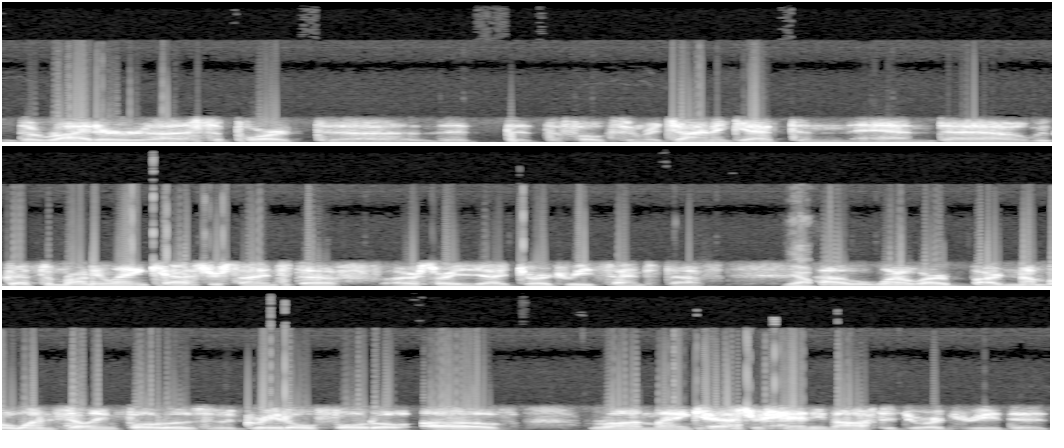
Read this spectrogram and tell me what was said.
the rider uh, support uh, that, that the folks in Regina get and and uh, we've got some Ronnie Lancaster signed stuff or sorry uh, George Reed signed stuff. Yep. Uh, one of our our number one selling photos is a great old photo of Ron Lancaster handing off to George Reed that,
